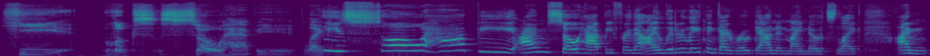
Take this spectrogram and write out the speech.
he looks so happy. Like he's so happy. I'm so happy for that. I literally think I wrote down in my notes like I'm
